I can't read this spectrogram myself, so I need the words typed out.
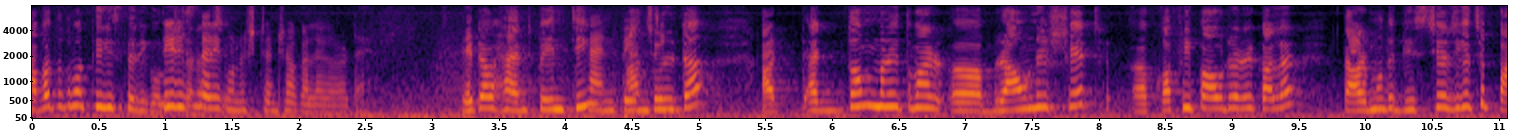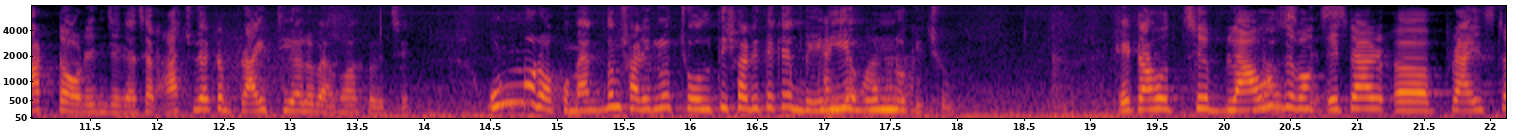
আবার তো তোমার তিরিশ তারিখ তিরিশ অনুষ্ঠান তারিখ অনুষ্ঠান সকাল এগারোটায়। এটাও হ্যান্ড painting। আঁচলটা। আর একদম মানে তোমার ব্রাউনের শেড কফি পাউডারের কালার তার মধ্যে ডিসচার্জ গেছে পাটটা অরেঞ্জে গেছে। আর আঁচলে একটা ব্রাইট ইয়েলো ব্যবহার হয়েছে। অন্য রকম একদম শাড়িগুলো চলতি শাড়ি থেকে বেরিয়ে অন্য কিছু। এটা হচ্ছে ব্লাউজ এবং। এটার প্রাইসটা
